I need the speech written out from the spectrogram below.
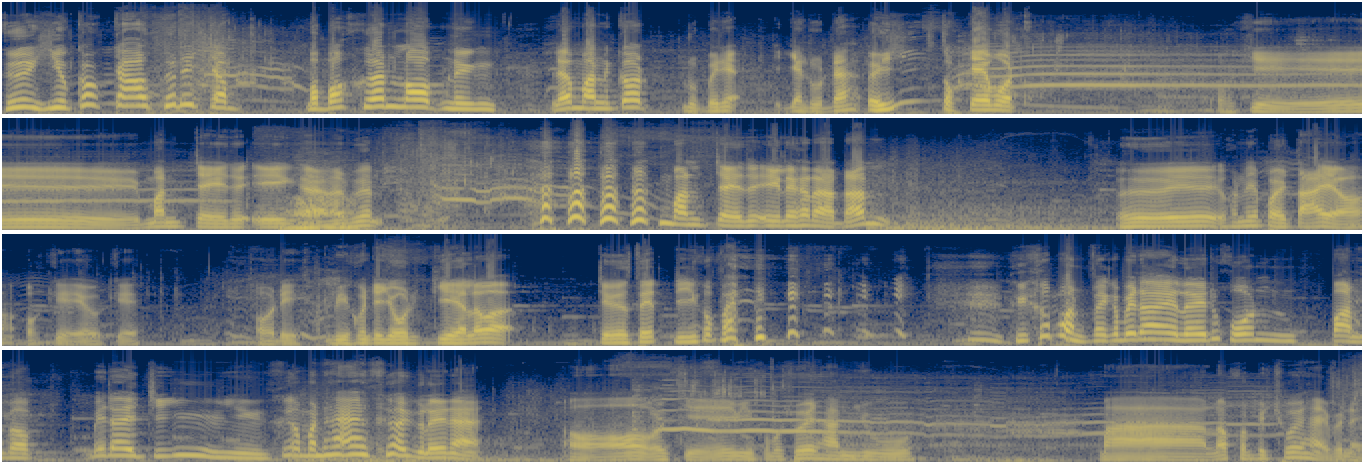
คือฮิวเก้าเก้าเพื่อที่จะมาบล็อกเพื่อนรอบหนึ่งแล้วมันก็หลุดไปเนี่ยอย่าหลุดนะเอ้ยตกใจหมดโอเค มั่นใจตัวเองขนาดนั้นเพื่อนมั่นใจตัวเองเลยขนาดนั้นเอ้ยคนนี้ปล่อยตายเหรอโอเคโอเคเอาดิมีคนจะโยนเกียร์แล้วอะเจอเซตนี้เข้าไป คือเขาปั่นไปก็ไม่ได้เลยทุกคนปั่นแบบไม่ได้จริงเครื่องมันห้าเครื่องอยู่เลยน่ะอ๋อโอเคมีคนมาช่วยทันอยู่ มาแล้วคนไปช่วยหายไปไหน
